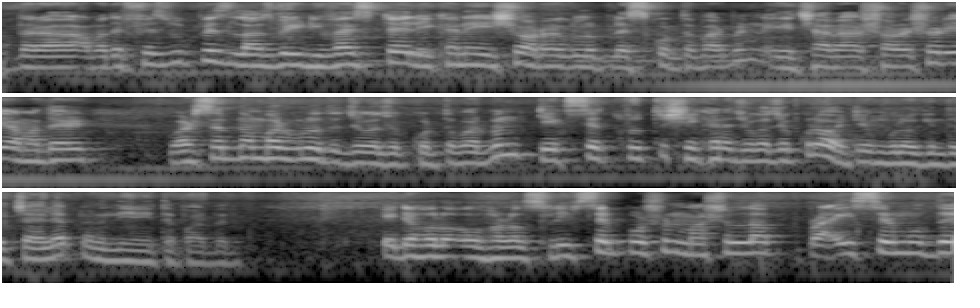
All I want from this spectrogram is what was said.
আপনারা আমাদের Facebook page Lastberry device style এখানে এসে অর্ডারগুলো প্লেস করতে পারবেন। এছাড়া সরাসরি আমাদের হোয়াটসঅ্যাপ নাম্বারগুলোতে যোগাযোগ করতে পারবেন। টেক্সটের থ্রুতে সেখানে যোগাযোগ করে আইটেমগুলো কিন্তু চাইলে আপনারা নিয়ে নিতে পারবেন। এটা হলো ওভারঅল স্লিভসের পোর্শন মার্শাল্লাহ প্রাইসের মধ্যে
